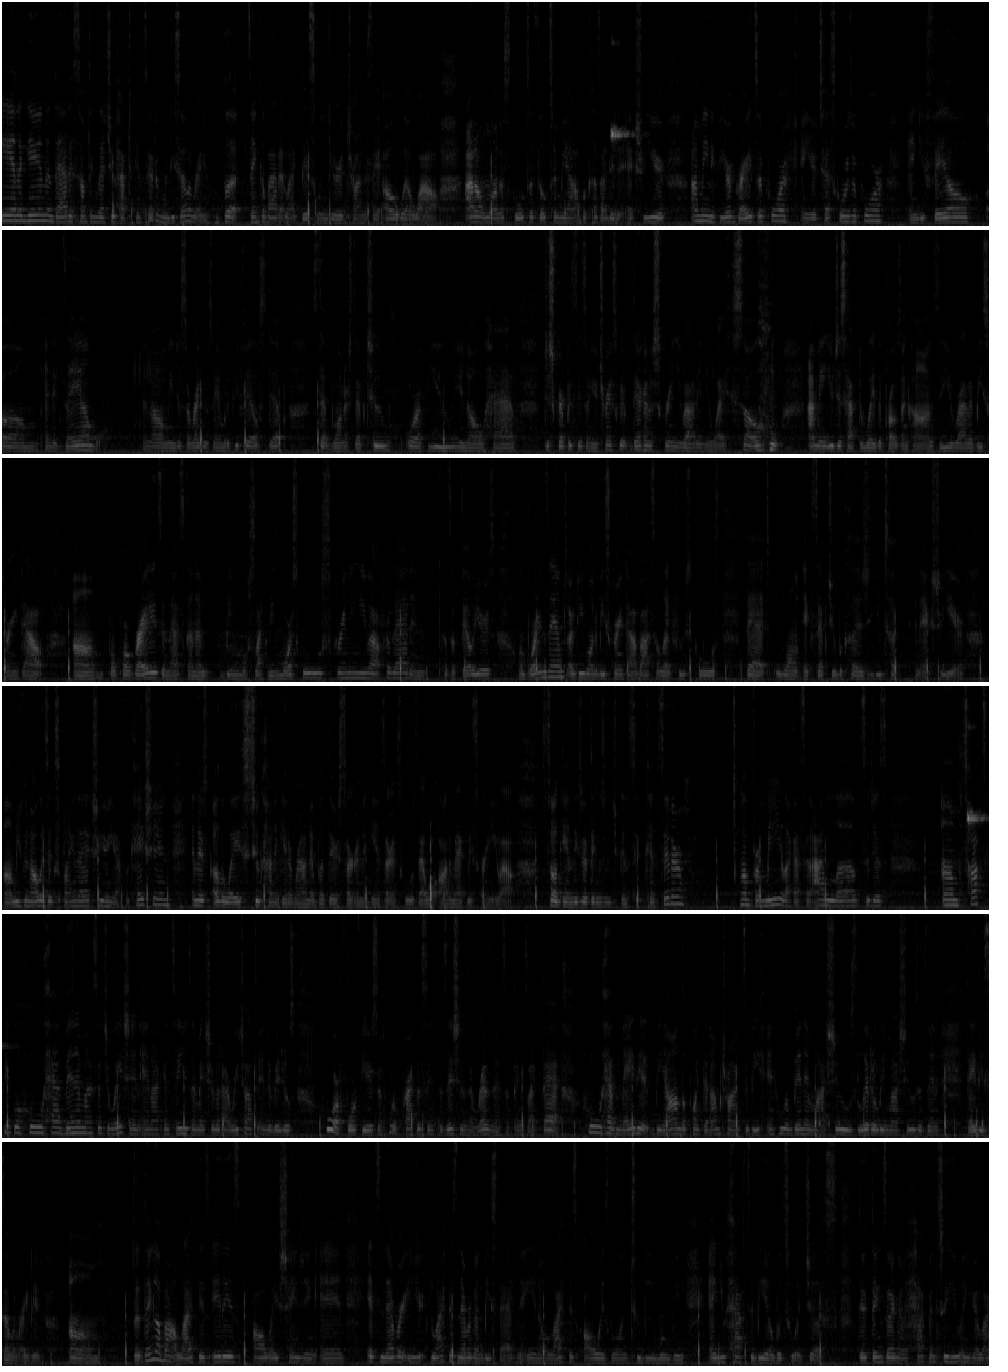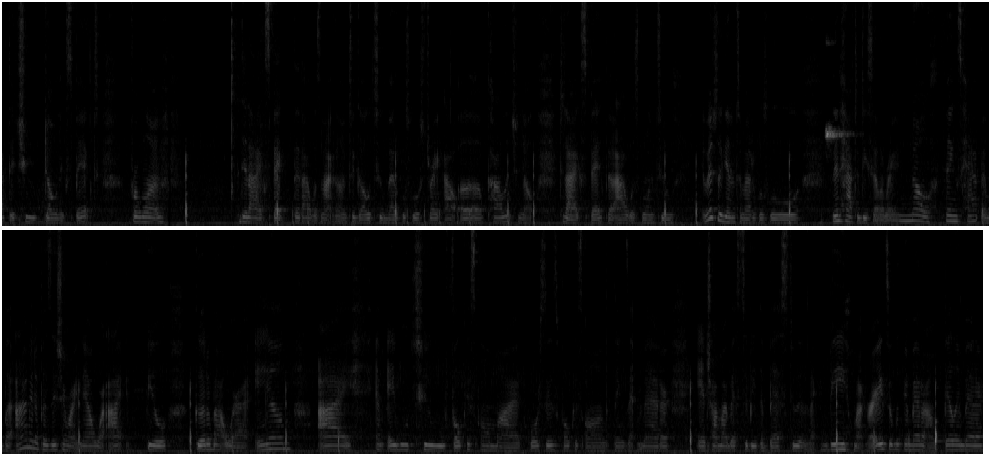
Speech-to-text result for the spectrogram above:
And again, that is something that you have to consider when decelerating. But think about it like this when you're trying to say, oh, well, wow, I don't want a school to filter me out because I did an extra year. I mean, if your grades are poor and your test scores are poor and you fail um, an exam and I don't mean just a regular exam, but if you fail step, step one or step two, or if you, you know, have discrepancies on your transcript, they're going to screen you out anyway. So, I mean, you just have to weigh the pros and cons. Do you rather be screened out um, for poor grades, and that's going to be most likely more schools screening you out for that and because of failures on board exams, or do you want to be screened out by select few schools that won't accept you because you took an extra year? Um, you can always explain that extra year in your application, and there's other ways to kind of get around it, but there's certain, again, certain schools that will automatically screen you out. So again, these are things that you can consider. Um, for me, like I said, I love to just um, talk to people who have been in my situation and I continue to make sure that I reach out to individuals who are fourth years and who are practicing physicians and residents and things like that who have made it beyond the point that I'm trying to be and who have been in my shoes. Literally my shoes is in they decelerated. Um, the thing about life is it is always changing and it's never you, life is never going to be stagnant you know life is always going to be moving and you have to be able to adjust there are things that are going to happen to you in your life that you don't expect for one did I expect that I was not going to go to medical school straight out of college? No. Did I expect that I was going to eventually get into medical school, then have to decelerate? No. Things happen, but I'm in a position right now where I feel good about where I am. I am able to focus on my courses, focus on the things that matter, and try my best to be the best student that I can be. My grades are looking better, I'm feeling better,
